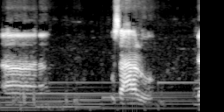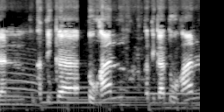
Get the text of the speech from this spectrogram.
uh, usaha lu. Dan ketika Tuhan, ketika Tuhan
